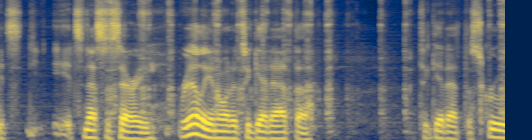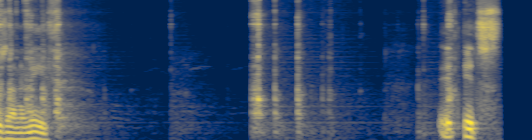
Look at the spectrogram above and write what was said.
it's it's necessary really in order to get at the to get at the screws underneath. It, it's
